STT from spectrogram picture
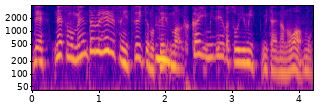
で、ね、そのメンタルヘルスについてのて、うん。まあ、深い意味で言えばそういう意味みたいなのはもう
